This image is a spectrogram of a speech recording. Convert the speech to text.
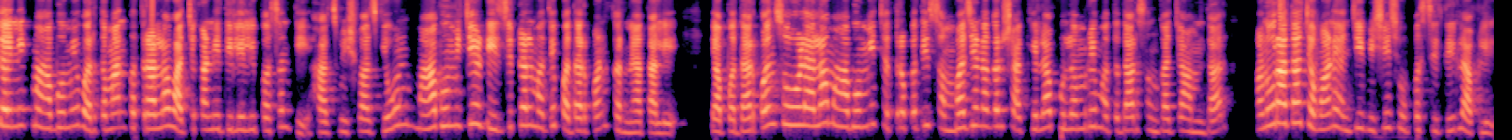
दैनिक महाभूमी वर्तमानपत्राला वाचकांनी दिलेली पसंती हाच विश्वास घेऊन महाभूमीचे डिजिटलमध्ये पदार्पण करण्यात आले. या पदार्पण सोहळ्याला महाभूमी छत्रपती संभाजीनगर शाखेला फुलंब्री मतदारसंघाचे आमदार अनुराधा चव्हाण यांची विशेष उपस्थिती लाभली.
